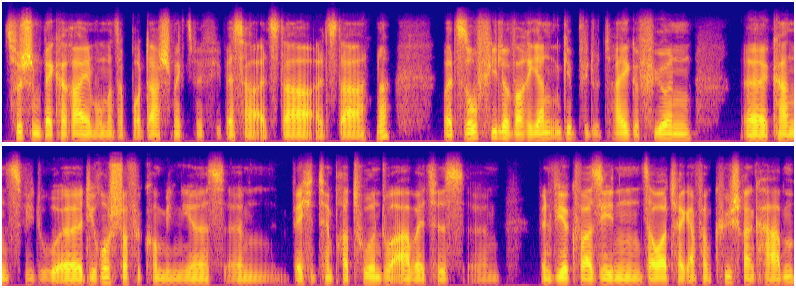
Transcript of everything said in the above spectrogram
zwischen Bäckereien, wo man sagt, boah, da schmeckt es mir viel besser als da, als da, ne? Weil es so viele Varianten gibt, wie du Teige führen äh, kannst, wie du äh, die Rohstoffe kombinierst, ähm, welche Temperaturen du arbeitest. Ähm, wenn wir quasi einen Sauerteig einfach im Kühlschrank haben,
